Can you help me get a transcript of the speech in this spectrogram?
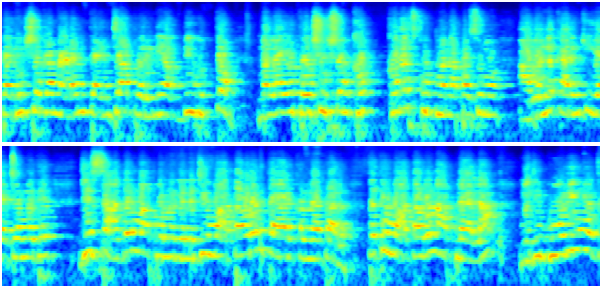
परीक्षका मॅडम त्यांच्या परीने अगदी उत्तम. मला हे प्रशिक्षण खरंच खूप मनापासून आवडलं कारण की याच्यामध्ये जे साधन वापरलं गेलं जे वातावरण तयार करण्यात आलं तर ते वातावरण आपल्याला म्हणजे बोरिंग होत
